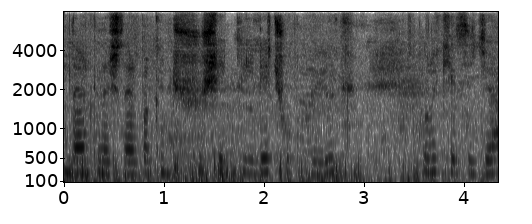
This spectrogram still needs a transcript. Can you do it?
Şimdi arkadaşlar bakın şu şekliyle çok büyük. Bunu keseceğim.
